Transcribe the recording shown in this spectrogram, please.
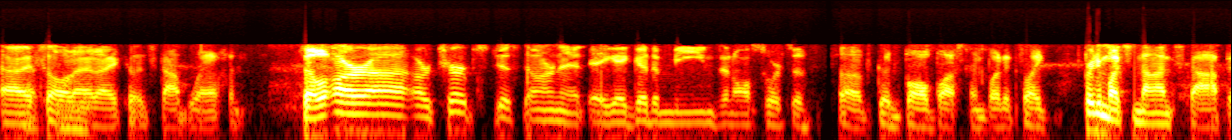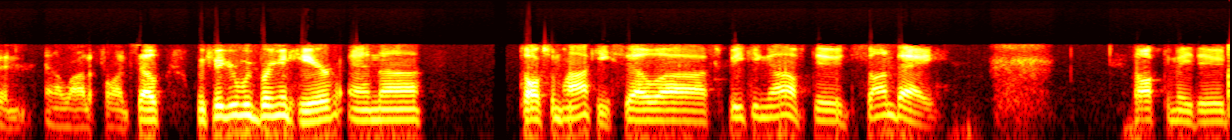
Uh, I saw that. I couldn't stop laughing. So our uh, our chirps just aren't it. They good at memes and all sorts of, of good ball busting, but it's like pretty much nonstop and, and a lot of fun. So we figured we'd bring it here and uh, talk some hockey. So uh, speaking of, dude, Sunday, talk to me, dude.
